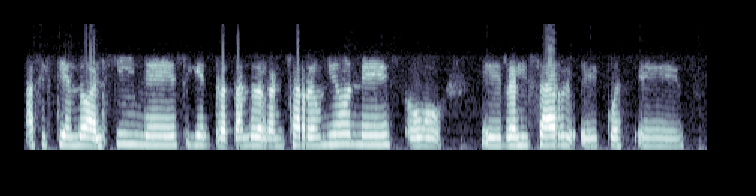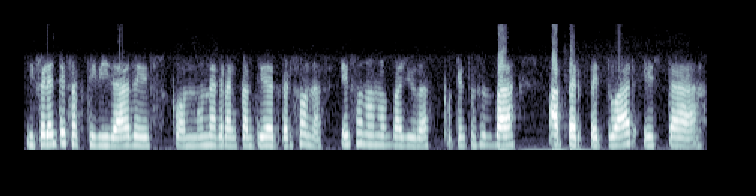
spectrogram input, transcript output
asistiendo al cine, siguen tratando de organizar reuniones o eh, realizar eh, pues, eh, diferentes actividades con una gran cantidad de personas. Eso no nos va a ayudar porque entonces va a perpetuar esta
